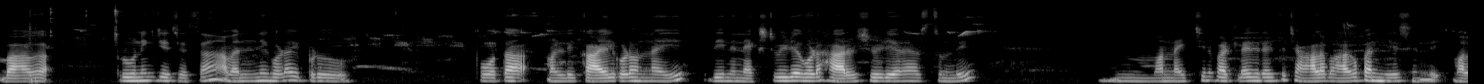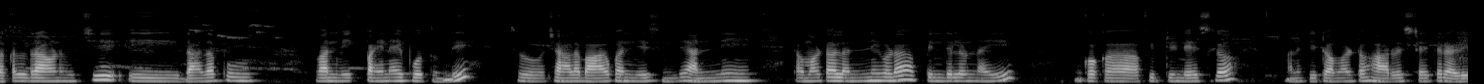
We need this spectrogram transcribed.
బాగా ప్రూనింగ్ చేసేసా. అవన్నీ కూడా ఇప్పుడు పూత. మళ్ళీ కాయలు కూడా ఉన్నాయి. దీని నెక్స్ట్ వీడియో కూడా హార్వెస్ట్ వీడియోనే వస్తుంది. మొన్న ఇచ్చిన ఫర్టిలైజర్ అయితే చాలా బాగా పనిచేసింది. మొలకలు రావడం ఇచ్చి ఈ దాదాపు వన్ వీక్ పైన అయిపోతుంది. సో చాలా బాగా పనిచేసింది. అన్నీ టమాటాలు అన్నీ కూడా పిందెలు ఉన్నాయి. ఇంకొక ఫిఫ్టీన్ డేస్లో మనకి టమాటో హార్వెస్ట్ అయితే రెడీ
